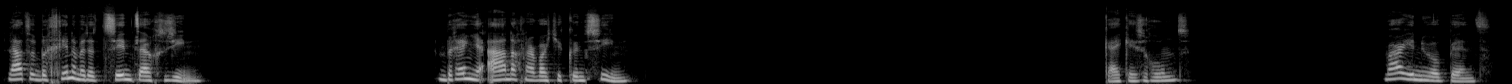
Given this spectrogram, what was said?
Laten we beginnen met het zintuig zien. Breng je aandacht naar wat je kunt zien. Kijk eens rond waar je nu ook bent.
